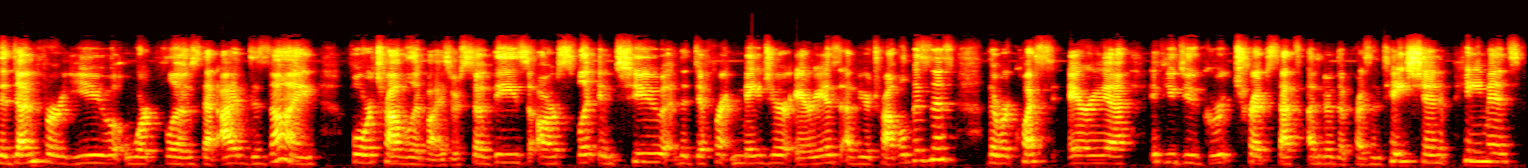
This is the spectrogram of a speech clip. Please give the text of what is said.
the done for you workflows that I've designed for travel advisors. So these are split into the different major areas of your travel business. The request area, if you do group trips, that's under the presentation, payments,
